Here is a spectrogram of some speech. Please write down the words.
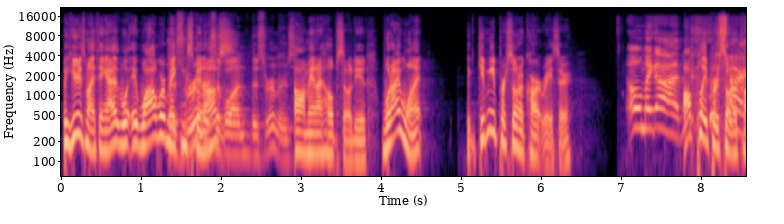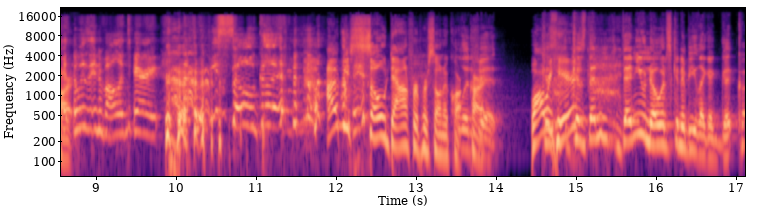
But here's my thing: I while we're There's making rumors spin-offs, of one. There's rumors. oh man, I hope so, dude. What I want, give me a Persona Kart Racer. Oh my god. I'll play Persona Sorry, Kart. It was involuntary. That would be so good. I would be so down for Persona Kart. Kart. Legit. While we're here, because then then you know it's gonna be like a good ca-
